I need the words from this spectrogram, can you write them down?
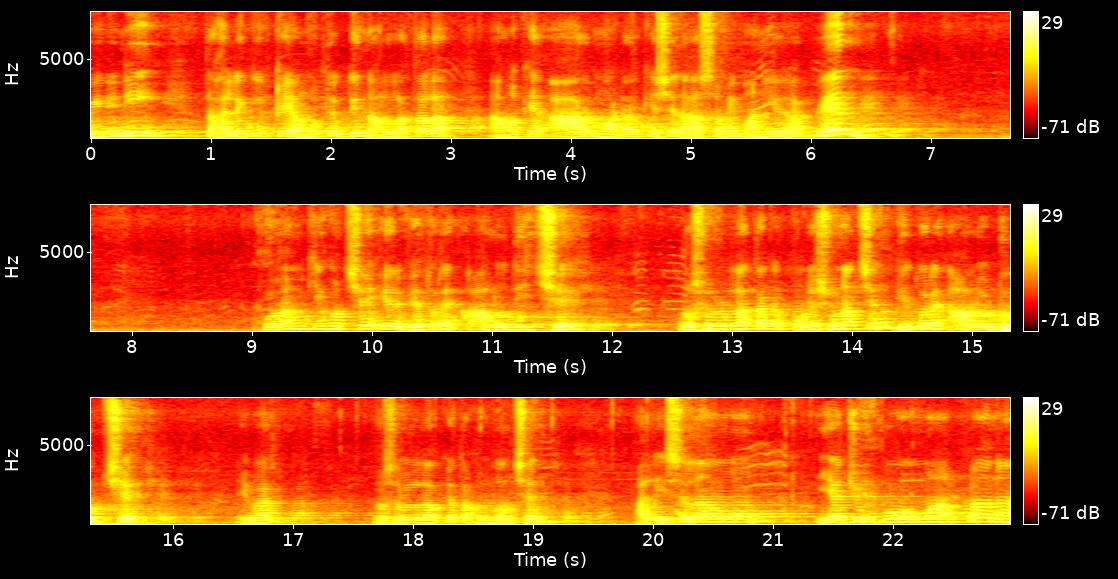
মেনে নিই, তাহলে কি কেয়ামতের দিন আল্লাহ তালা আমাকে আর মার্ডার কেসের আসামি বানিয়ে রাখবেন? কোরআন কি করছে? এর ভেতরে আলো দিচ্ছে। রসুল্লাহ তাকে পড়ে শোনাচ্ছেন, ভিতরে আলো ঢুকছে। এবার রসুল্লাহকে তখন বলছেন আল ইসলাম ইয়াজুব্বু মা কানা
